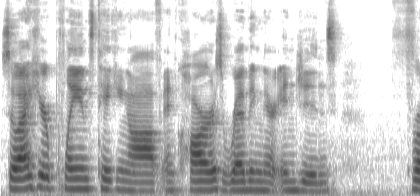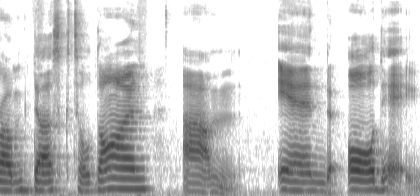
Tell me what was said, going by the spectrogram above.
So I hear planes taking off and cars revving their engines from dusk till dawn um, and all day.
